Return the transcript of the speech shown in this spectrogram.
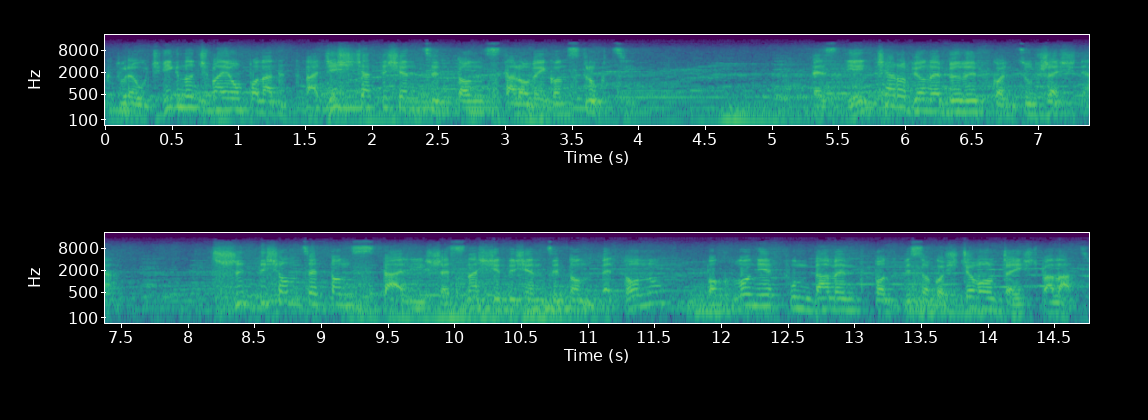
które udźwignąć mają ponad 20 tysięcy ton stalowej konstrukcji. Te zdjęcia robione były w końcu września. 3000 ton stali, 16 tysięcy ton betonu pochłonie fundament pod wysokościową część pałacu.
